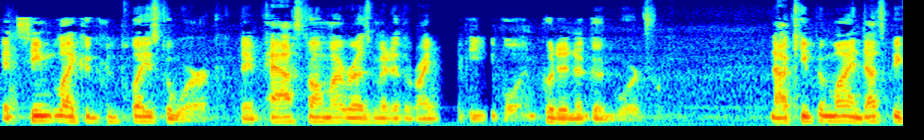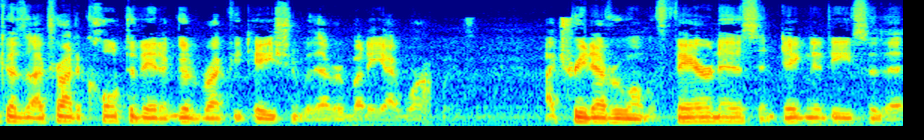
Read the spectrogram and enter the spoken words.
It seemed like a good place to work. They passed on my resume to the right people and put in a good word for me. Now, keep in mind, that's because I try to cultivate a good reputation with everybody I work with. I treat everyone with fairness and dignity so that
